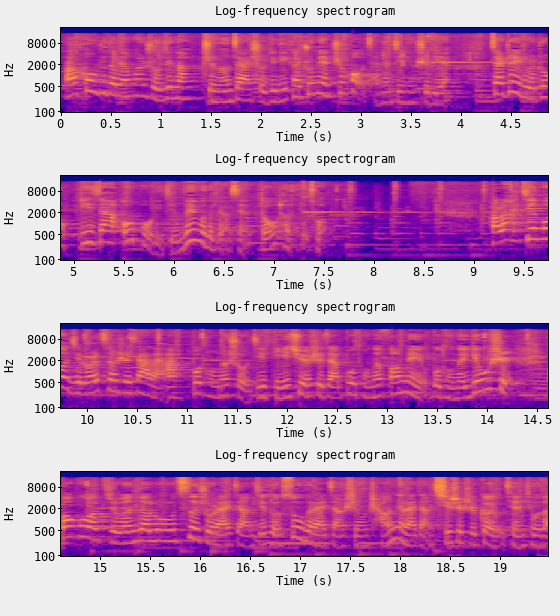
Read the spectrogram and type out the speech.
而后置的两款手机呢，只能在手机离开桌面之后才能进行识别。在这一轮中，一加、OPPO 以及 vivo 的表现都很不错。好了，经过几轮测试下来啊，不同的手机的确是在不同的方面有不同的优势，包括指纹的录入次数来讲，解锁速度来讲，使用场景来讲，其实是各有千秋的。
